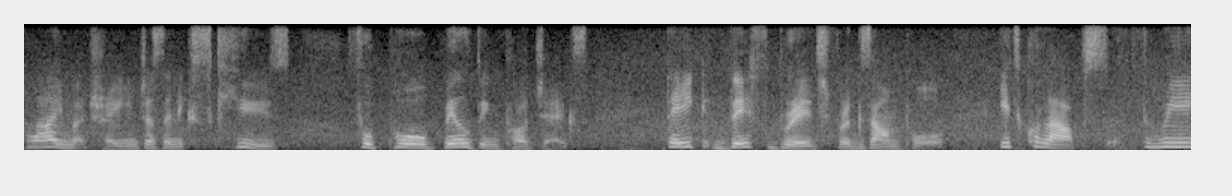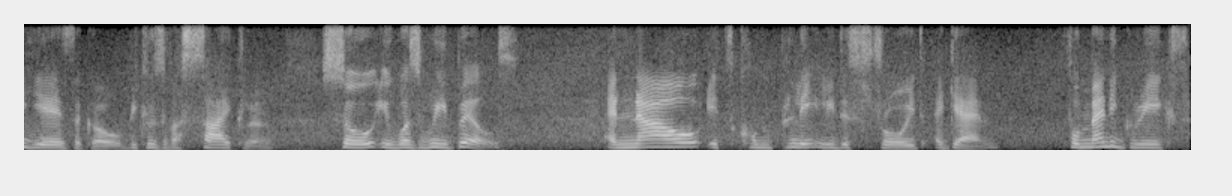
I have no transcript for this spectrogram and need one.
climate change as an excuse for poor building projects. Take this bridge, for example. It collapsed three years ago because of a cyclone, so it was rebuilt. And now it's completely destroyed again. For many Greeks,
